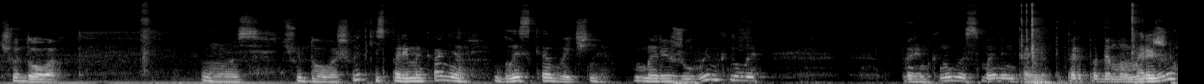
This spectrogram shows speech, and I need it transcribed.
чудова. Ось, чудова. Швидкість перемикання блискавична. Мережу вимкнули. Перемкнулось моментально. Тепер подамо мережу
